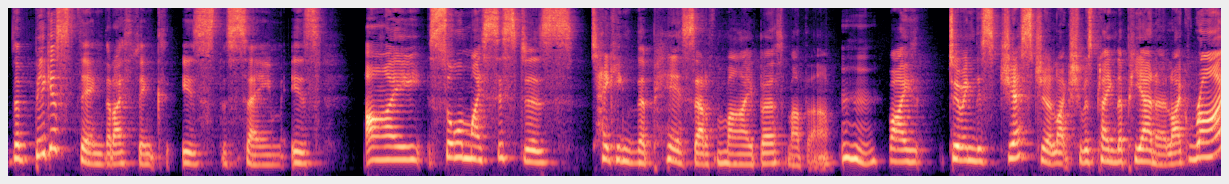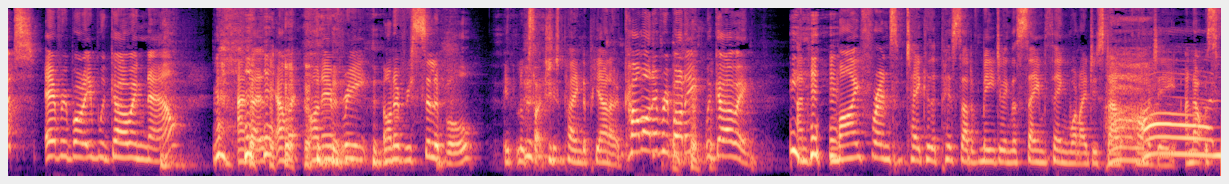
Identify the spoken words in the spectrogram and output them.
The biggest thing that I think is the same is I saw my sisters taking the piss out of my birth mother mm-hmm. by doing this gesture like she was playing the piano, like, right, everybody, we're going now. and I, I- on every on every syllable, it looks like she's playing the piano. Come on, everybody, we're going. And my friends have taken the piss out of me doing the same thing when I do stand-up comedy, and that was Oh,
